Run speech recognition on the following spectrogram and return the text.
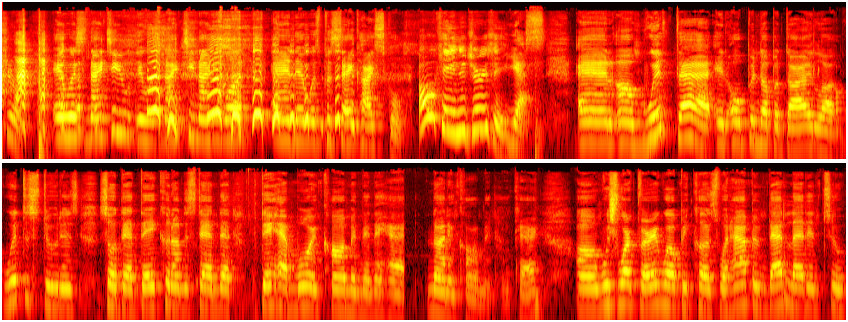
true. It was 19. It was 1991, and it was Passaic High School. oh, okay, in New Jersey. Yes. And um, with that, it opened up a dialogue with the students so that they could understand that they had more in common than they had not in common. Okay. Um, which worked very well because what happened that led into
